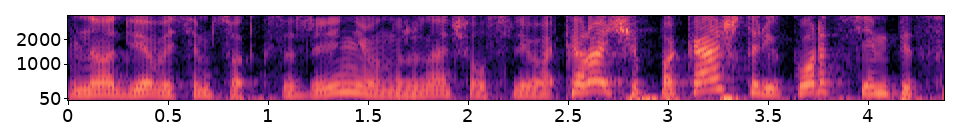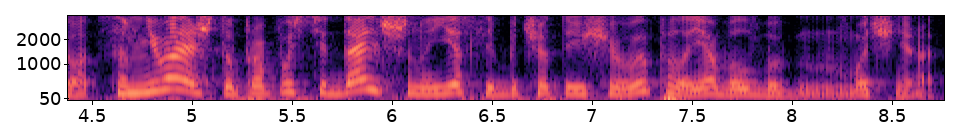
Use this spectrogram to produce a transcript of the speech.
Но 2800, к сожалению, он уже начал сливать. Короче, пока что рекорд 7500. Сомневаюсь, что пропустит дальше, но если бы что-то еще выпало, я был бы очень рад.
